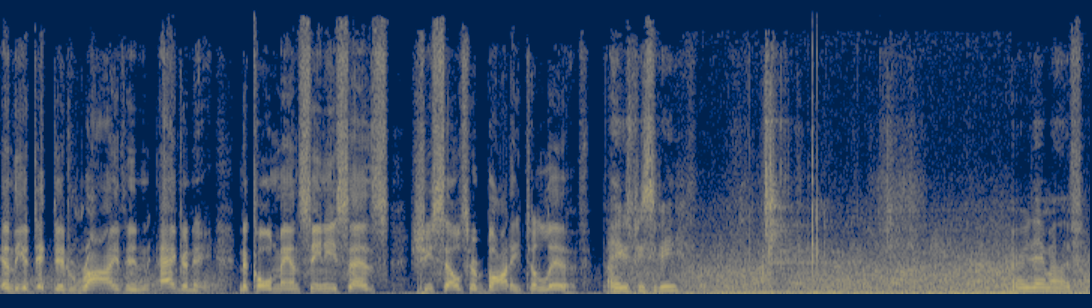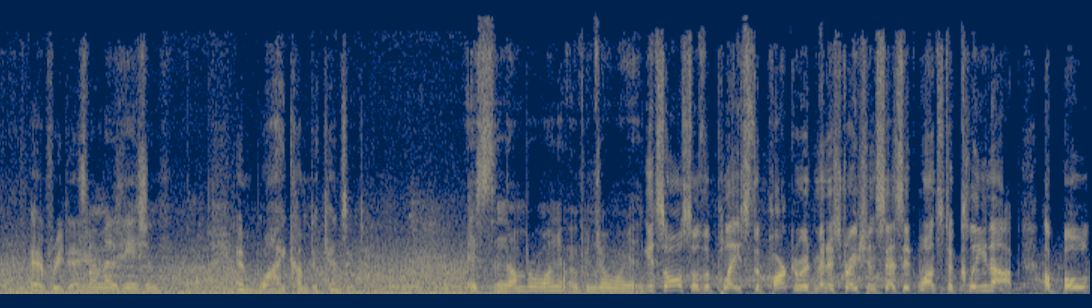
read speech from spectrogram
and the addicted writhe in agony. Nicole Mancini says she sells her body to live. I use PCP every day of my life. Every day? It's my medication. And why come to Kensington? It's the number one open drug market. It's also the place the Parker administration says it wants to clean up, a bold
